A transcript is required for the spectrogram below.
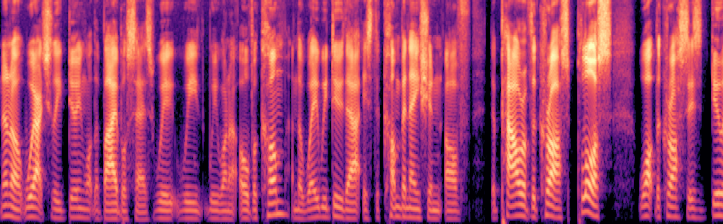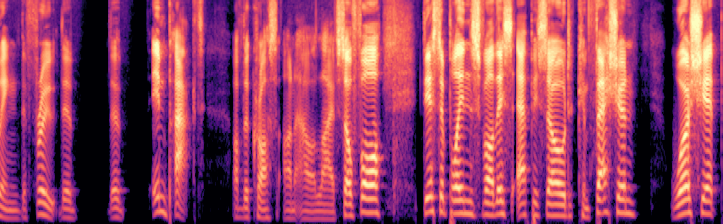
No, no, we're actually doing what the Bible says. We we we want to overcome and the way we do that is the combination of the power of the cross plus what the cross is doing, the fruit, the the impact of the cross on our lives. So four disciplines for this episode, confession, worship,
